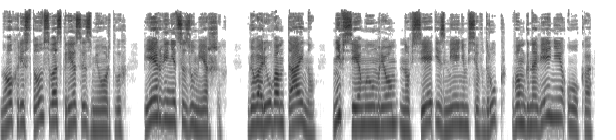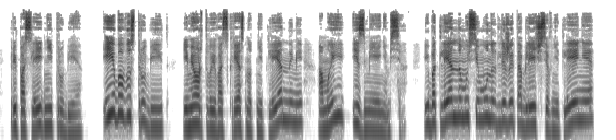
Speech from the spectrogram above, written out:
Но Христос воскрес из мертвых, первенец из умерших. Говорю вам тайну, не все мы умрем, но все изменимся вдруг во мгновение ока при последней трубе. Ибо вострубит, и мертвые воскреснут нетленными, а мы изменимся ибо тленному сему надлежит облечься в нетление,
